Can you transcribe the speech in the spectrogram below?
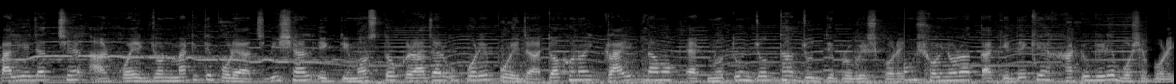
পালিয়ে যাচ্ছে আর কয়েকজন মাটিতে পড়ে আছে। বিশাল একটি মস্তক রাজার উপরে পড়ে যায়। তখন ওই ক্লাইভ নামক এক নতুন যোদ্ধা যুদ্ধে প্রবেশ করে এবং সৈন্যরা তাকে দেখে হাঁটু গেড়ে বসে পড়ে।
